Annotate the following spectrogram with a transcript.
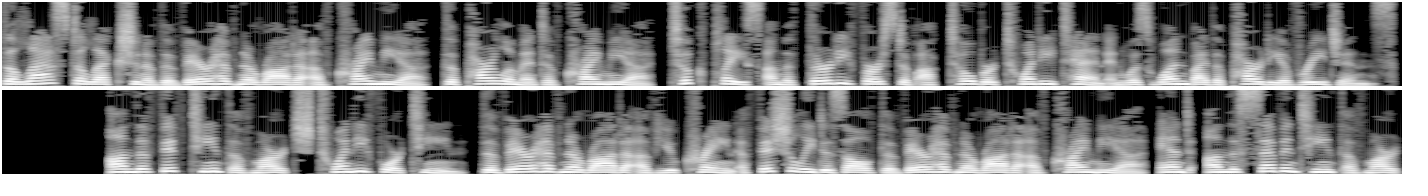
The last election of the Verkhovna Rada of Crimea, the Parliament of Crimea, took place on 31 October 2010 and was won by the Party of Regions. On 15 March 2014, the Verkhovna Rada of Ukraine officially dissolved the Verkhovna Rada of Crimea, and, on 17 March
